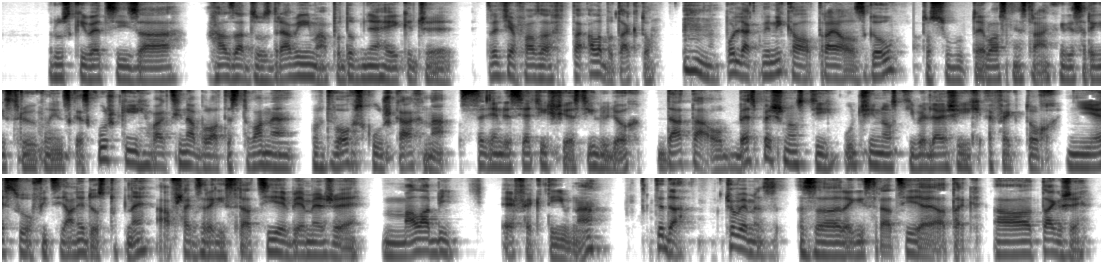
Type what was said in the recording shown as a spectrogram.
ruskí vedci za hazard so zdravím a podobne, hej, keďže tretia fáza, alebo takto. Podľa Clinical Trials Go, to sú to je vlastne stránka, kde sa registrujú klinické skúšky, vakcína bola testovaná v dvoch skúškach na 76 ľuďoch. Data o bezpečnosti, účinnosti, vedľajších efektoch nie sú oficiálne dostupné, avšak z registrácie vieme, že mala byť efektívna. Teda, čo vieme z, z registrácie a tak. A, takže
